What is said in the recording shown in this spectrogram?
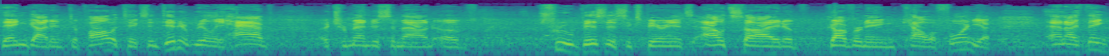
then got into politics and didn't really have a tremendous amount of true business experience outside of governing California. And I think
